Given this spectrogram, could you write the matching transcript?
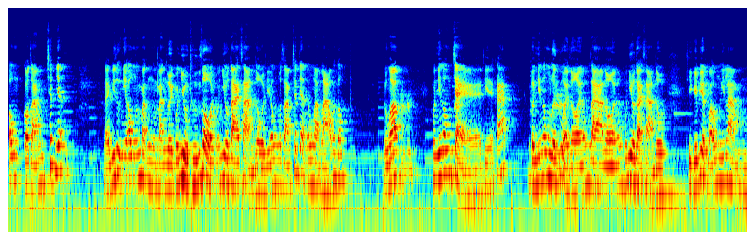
ông có dám chấp nhận đấy ví dụ như ông ấy mà là người có nhiều thứ rồi có nhiều tài sản rồi thì ông có dám chấp nhận ông làm láo hay không? Đúng không? Ừ. còn những ông trẻ thì lại khác. Còn những ông lớn tuổi rồi ông già rồi ông có nhiều tài sản rồi thì cái việc mà ông ấy làm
